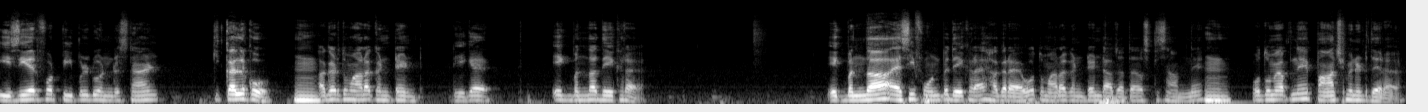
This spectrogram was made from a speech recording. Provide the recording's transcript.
easier for people to understand कि कल को हम्म, अगर तुम्हारा कंटेंट ठीक है एक बंदा देख रहा है एक बंदा ऐसी फ़ोन पे देख रहा है हग रहा है वो तुम्हारा कंटेंट आ जाता है उसके सामने हम्म, वो तुम्हें अपने पाँच मिनट दे रहा है।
